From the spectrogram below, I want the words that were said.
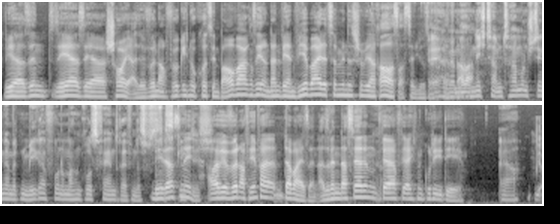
wir sind sehr, sehr scheu. Also wir würden auch wirklich nur kurz den Bauwagen sehen und dann wären wir beide zumindest schon wieder raus aus dem user Ja, wir machen nicht Tamtam und stehen da mit einem Megafon und machen ein großes Fan-Treffen. Das, Nee, das, geht nicht. Aber wir würden auf jeden Fall dabei sein. Also wenn das wäre, dann wäre vielleicht eine gute Idee. ja. Ja,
